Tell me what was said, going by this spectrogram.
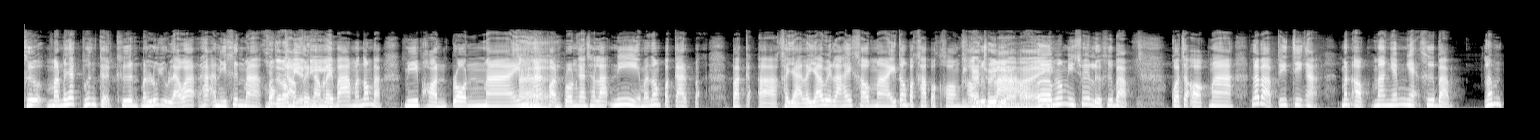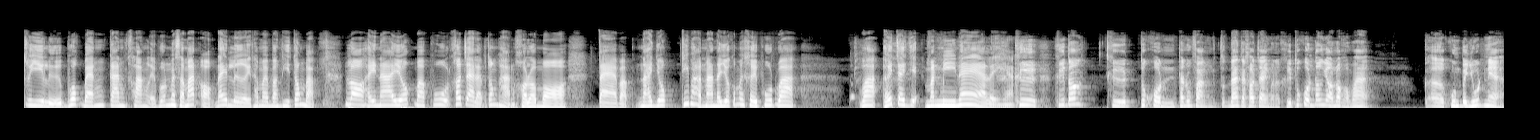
คือมันไม่ใช่เพิ่งเกิดขึ้น มันรู้อยู่แล้วว่า ถ้าอันนี้ขึ้นมาขมัอนงจะต้องเก่ามีอันเคยนี้ทำอะไรบ้าง มันต้องแบบ มีผ่อนปลนไหมใช่ไหมอ่าผ่อนปลนการชำระหนี้มันต้องประกาศประกาศอ่าขยายระยะเวลาให้เขาไหมต้องประคับประคองเขาหรือเปล่าเออมันต้องมีช่วยเหลือคือแบบ กว่าจะออกมาแล้วแบบจริงๆอะ มันออกมาแง้มแงะคือแบบ รัฐมนตรีหรือพวกแบงก์การคลังหรือพวกนั้นมันสามารถออกได้เลยทำไมบางทีต้องแบบรอให้นายกมาพูดเข้าใจแหละต้องผ่านคอรมอแต่แบบนายกที่ผ่านมานายกก็ไม่เคยพูดว่า ว่าเฮ้ยใจเย็นมันมีแน่อะไรอย่างเงี้ยคือ คือต้องคือทุกคนท่านผู้ฟังน่าจะเข้าใจเหมือนกันคือ ทุกคนต้องยอมรับก่อนว่าเออคุณประยุทธ์เนี่ย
